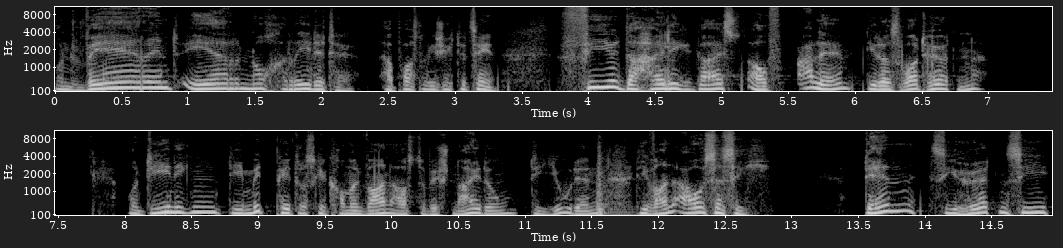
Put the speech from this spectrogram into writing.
Und während er noch redete, Apostelgeschichte 10, fiel der Heilige Geist auf alle, die das Wort hörten und diejenigen, die mit Petrus gekommen waren aus der Beschneidung, die Juden, die waren außer sich. Denn sie hörten sie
